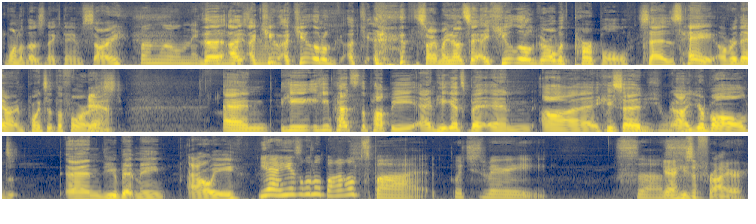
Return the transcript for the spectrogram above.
One of those nicknames. Sorry. fun little nicknames. The a, a cute a cute little a, sorry my notes say a cute little girl with purple says hey over there and points at the forest. And he he pets the puppy and he gets bitten. Uh, he Like said usual. uh, you're bald and you bit me. Owie. Yeah, he has a little bald spot, which is very sus. Yeah, he's a friar.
